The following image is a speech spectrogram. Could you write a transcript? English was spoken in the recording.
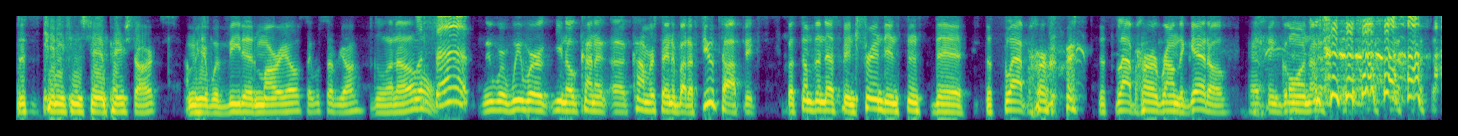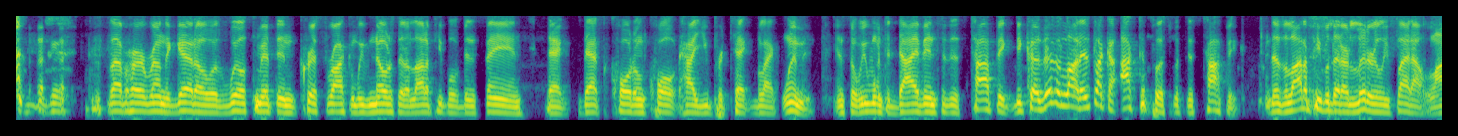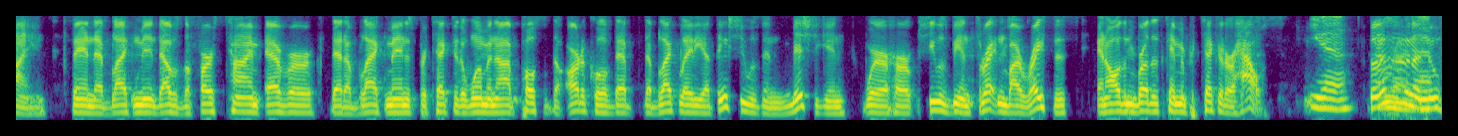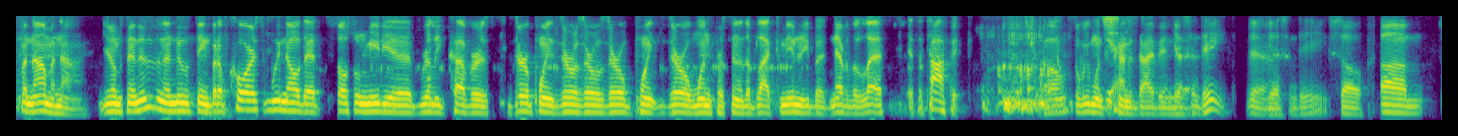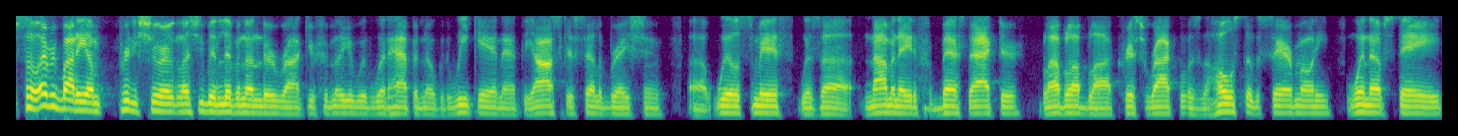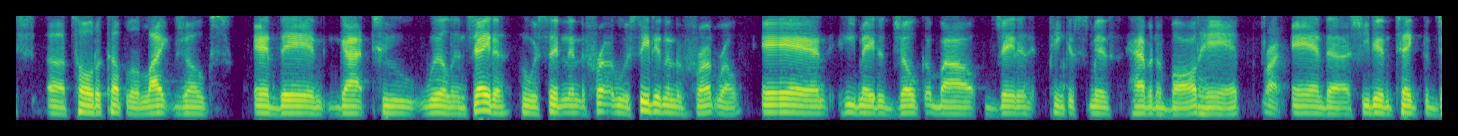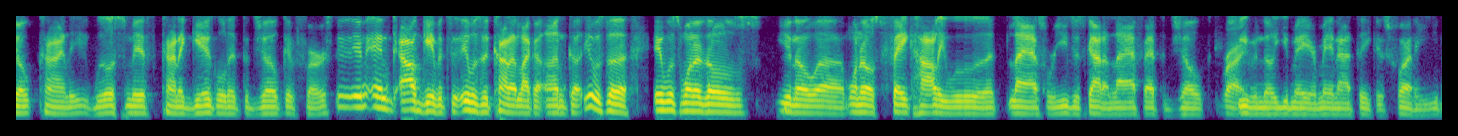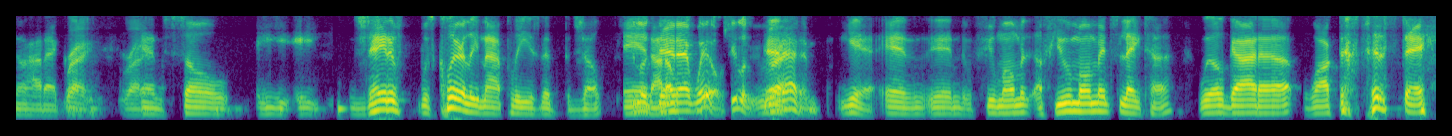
This is Kenny from the Champagne Sharks. I'm here with Vida and Mario. Say what's up, y'all. What's going on? What's up? We were we were you know kind of uh, conversating about a few topics, but something that's been trending since the the slap her the slap her around the ghetto has been going on. the slap heard around the ghetto with Will Smith and Chris Rock, and we've noticed that a lot of people have been saying that that's quote unquote how you protect black women. And so we want to dive into this topic because there's a lot. It's like an octopus with this topic. There's a lot of people that are literally flat out lying, saying that black men that was the first time ever that a black man has protected a woman. I posted the article of that that black lady. I think she was in Michigan where her she was being threatened by racists, and all them brothers came and protected her house. Yeah. So this isn't a new phenomenon. You know what I'm saying? This isn't a new thing. But of course, we know that social media really covers 0.000.01% of the black community, but nevertheless, it's a topic. You know? So we want to kind of dive in. Yes, there. indeed. Yeah. Yes, indeed. So, um, so everybody, I'm pretty sure, unless you've been living under a rock, you're familiar with what happened over the weekend at the Oscar celebration. Uh, Will Smith was uh, nominated for Best Actor. Blah blah blah. Chris Rock was the host of the ceremony. Went up stage, uh, told a couple of light jokes, and then got to Will and Jada, who were sitting in the front, who were seated in the front row. And he made a joke about Jada Pinkett Smith having a bald head Right. and uh, she didn't take the joke kindly. Will Smith kind of giggled at the joke at first, and, and I'll give it to. It was a kind of like an uncut. It was a. It was one of those, you know, uh, one of those fake Hollywood laughs where you just got to laugh at the joke, Right. even though you may or may not think it's funny. You know how that goes. Right. Right. And so he, he Jada was clearly not pleased at the joke, she and looked I dead at Will. She looked dead Right. at him. yeah, and and a few moments a few moments later, Will got up, walked up to the stage,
